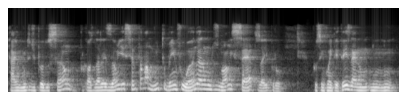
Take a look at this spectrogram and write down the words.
caiu muito de produção por causa da lesão e esse ano estava muito bem voando, era um dos nomes certos aí pro 53, né? Num, num,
